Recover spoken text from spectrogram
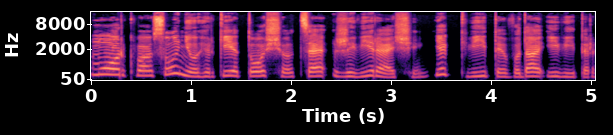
морква, солоні огірки тощо це живі речі, як квіти, вода і вітер.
